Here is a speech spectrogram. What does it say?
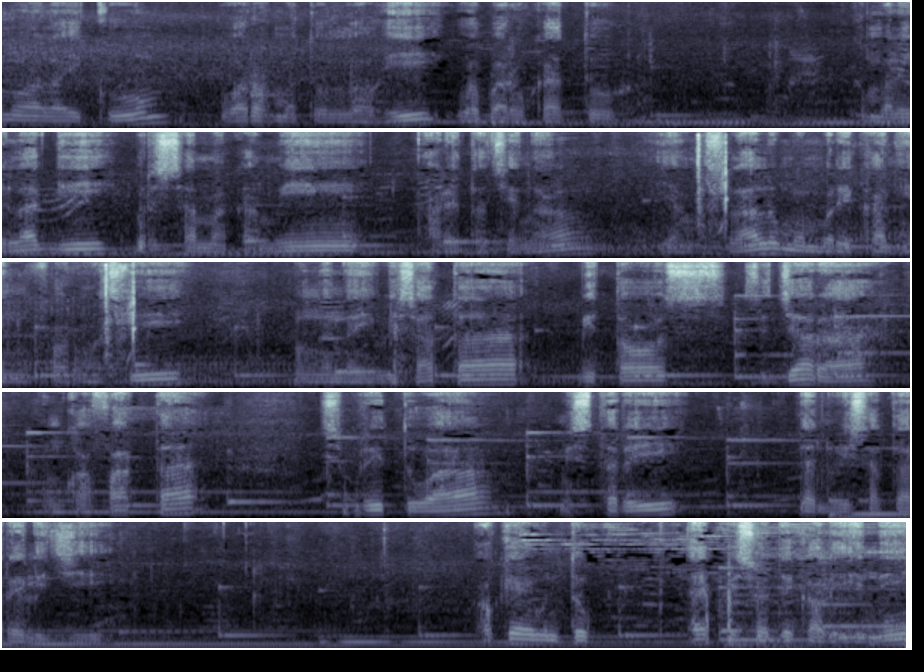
Assalamualaikum warahmatullahi wabarakatuh. Kembali lagi bersama kami Areta Channel Yang selalu memberikan informasi mengenai wisata, mitos, sejarah, ungkap fakta, spiritual, misteri, dan wisata religi. Oke untuk episode kali ini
